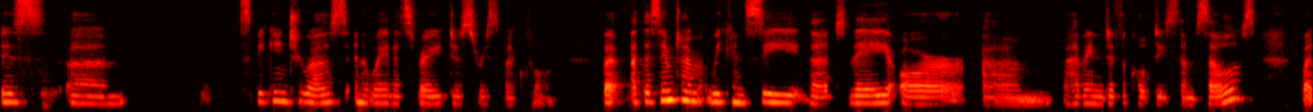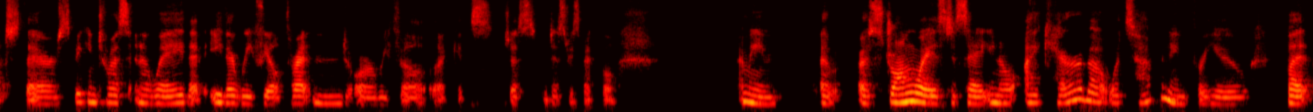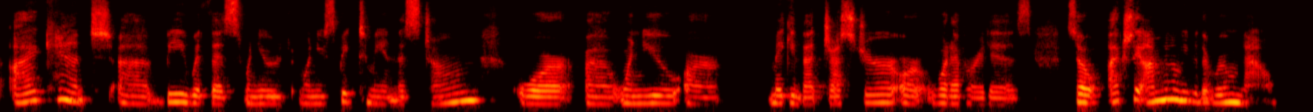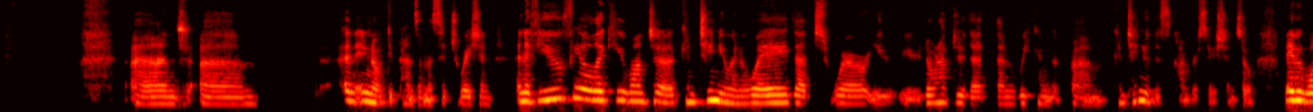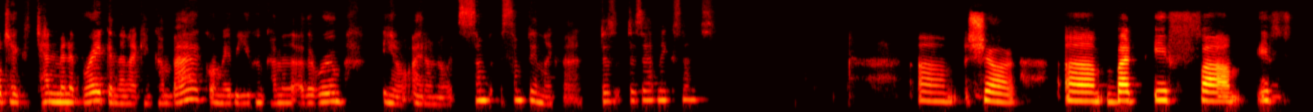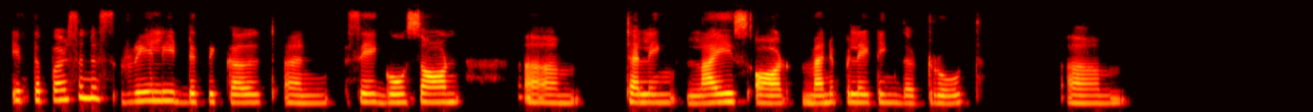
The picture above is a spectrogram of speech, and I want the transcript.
is um, speaking to us in a way that's very disrespectful. But at the same time, we can see that they are um, having difficulties themselves, but they're speaking to us in a way that either we feel threatened or we feel like it's just disrespectful. I mean, a, a strong way is to say, you know, I care about what's happening for you, but I can't uh, be with this when you when you speak to me in this tone or uh, when you are making that gesture or whatever it is. So actually, I'm going to leave the room now. And um, and you know it depends on the situation. And if you feel like you want to continue in a way that where you, you don't have to do that then we can um, continue this conversation. So maybe we'll take a 10 minute break and then i can come back or maybe you can come in the other room. You know i don't know it's some something like that. Does does that make sense? Um, sure. Um, but if um, if if the person is really difficult and say goes on um, telling lies or manipulating the truth um,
